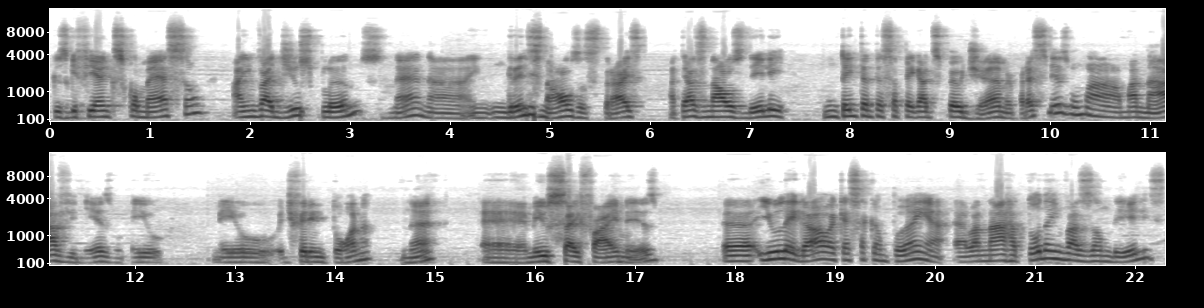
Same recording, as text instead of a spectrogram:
que os Githyanks começam a invadir os planos, né, na, em, em, grandes naus astrais. Até as naus dele não tem tanta essa pegada Spelljammer, parece mesmo uma, uma nave mesmo, meio, meio diferentona, né? é, meio sci-fi mesmo. Uh, e o legal é que essa campanha ela narra toda a invasão deles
